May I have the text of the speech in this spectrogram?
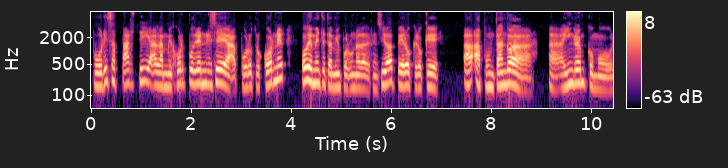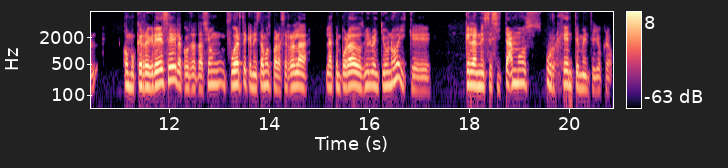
por esa parte, a lo mejor podrían irse a, por otro corner, obviamente también por una ala defensiva, pero creo que apuntando a, a Ingram como, como que regrese la contratación fuerte que necesitamos para cerrar la, la temporada 2021 y que, que la necesitamos urgentemente, yo creo.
